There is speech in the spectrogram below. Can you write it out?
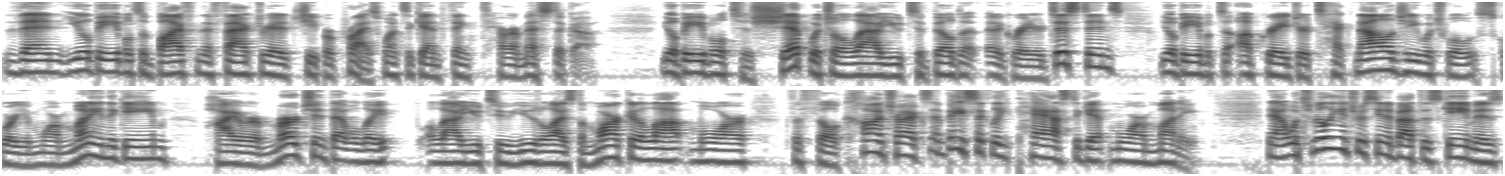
then you'll be able to buy from the factory at a cheaper price. Once again, think Terra Mystica. You'll be able to ship, which will allow you to build at a greater distance. You'll be able to upgrade your technology, which will score you more money in the game. Hire a merchant that will allow you to utilize the market a lot more, fulfill contracts, and basically pass to get more money. Now, what's really interesting about this game is,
